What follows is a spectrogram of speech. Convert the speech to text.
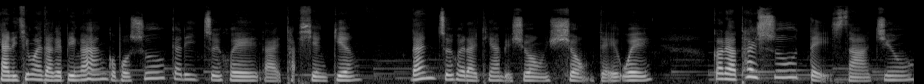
兄弟姊妹大家平安，我无事，甲你做伙来读圣经，咱做伙来听默想上帝话。加拉太书第三章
